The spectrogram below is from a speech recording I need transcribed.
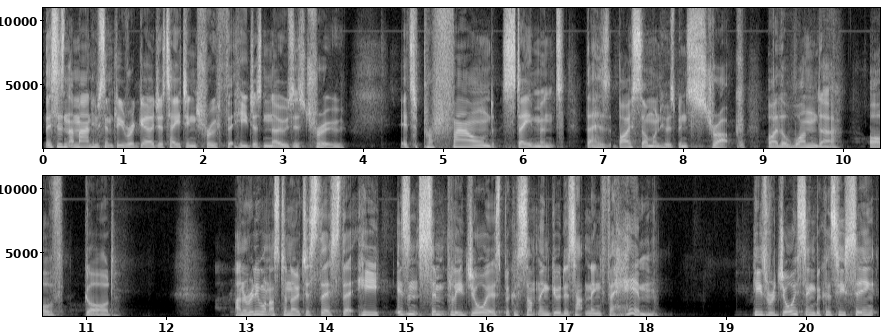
This isn't a man who's simply regurgitating truth that he just knows is true. It's a profound statement that has by someone who has been struck by the wonder of God. And I really want us to notice this that he isn't simply joyous because something good is happening for him. He's rejoicing because he's seeing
